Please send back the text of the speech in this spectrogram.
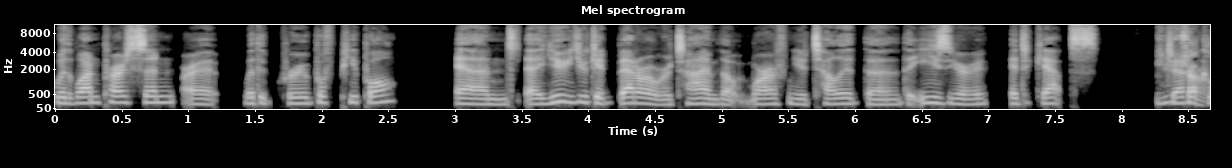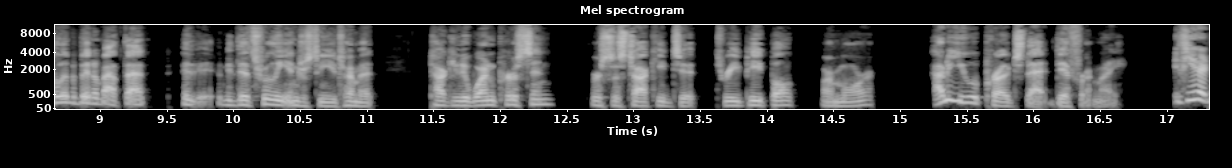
with one person or with a group of people. And uh, you, you get better over time. The more often you tell it, the, the easier it gets. Can you talk a little bit about that? I mean, that's really interesting. You're talking about talking to one person versus talking to three people or more. How do you approach that differently? If you're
